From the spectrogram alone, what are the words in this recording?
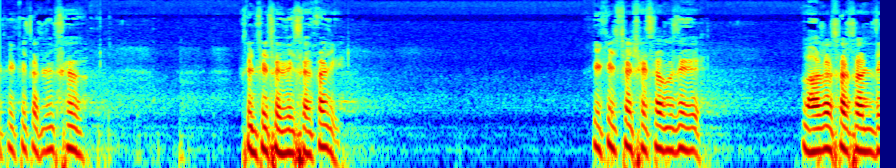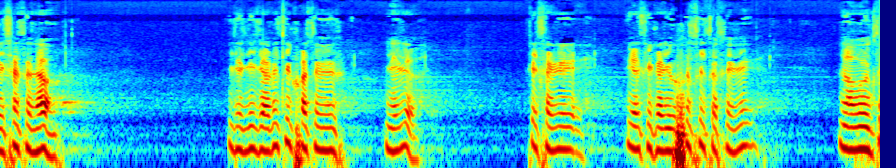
क्रिकेट अध्यक्ष त्यांचे सगळे सहकारी क्रिकेटच्या क्षेत्रामध्ये महाराष्ट्राचं आणि देशाचं नाव ज्यांनी जागतिक पातळीवर नेलं ते सगळे या ठिकाणी उपस्थित असलेले नामवंत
